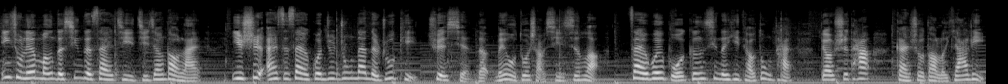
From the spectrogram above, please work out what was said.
英雄联盟的新的赛季即将到来，已是 S 赛冠军中单的 Rookie 却显得没有多少信心了。在微博更新的一条动态，表示他感受到了压力。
